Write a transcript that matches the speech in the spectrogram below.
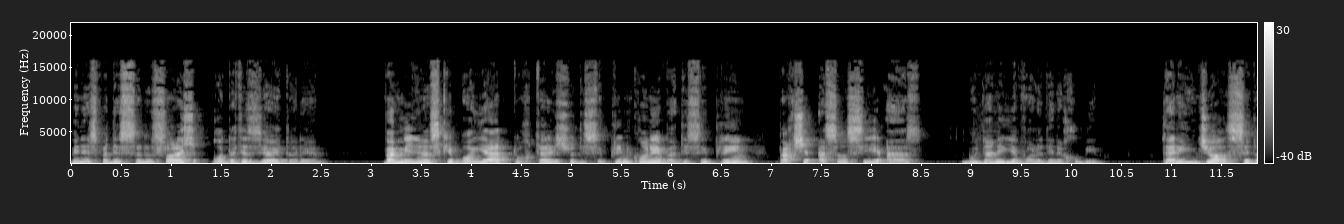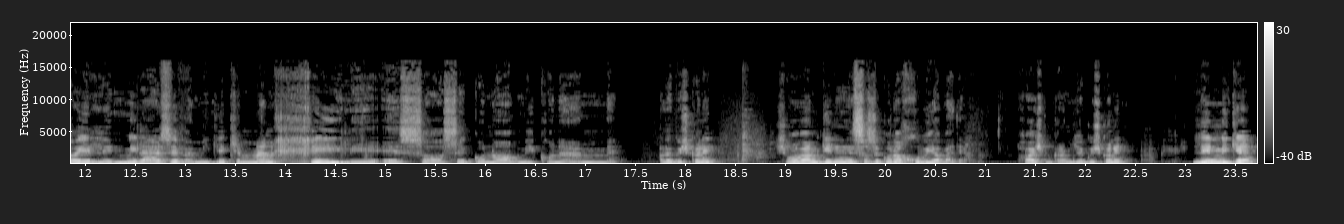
به نسبت سن سالش قدرت زیادی داره و می‌دونست که باید دخترش رو دیسپلین کنه و دیسپلین بخش اساسی از بودن یه والدین خوبی. در اینجا صدای لین میلرزه و میگه که من خیلی احساس گناه می‌کنم. حالا گوش کنید. شما به هم میگید این احساس گناه خوبه یا بده؟ خواهش می‌کنم. اینجا گوش کنید. لین میگه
